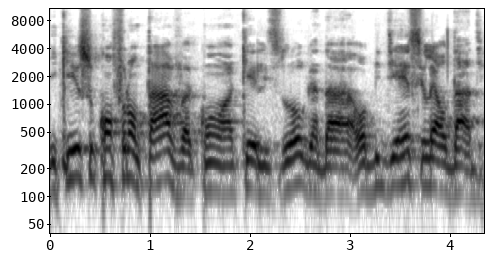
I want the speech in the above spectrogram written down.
e que isso confrontava com aquele slogan da obediência e lealdade,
